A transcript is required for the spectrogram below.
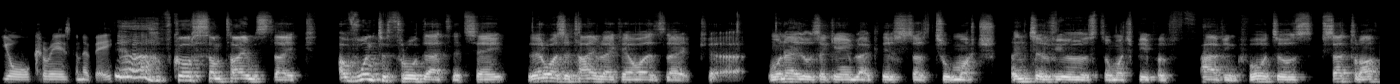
your career is going to be. Yeah, of course. Sometimes, like I've went through that. Let's say there was a time like I was like uh, when I lose a game, like there's uh, too much interviews, too much people having photos, etc.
